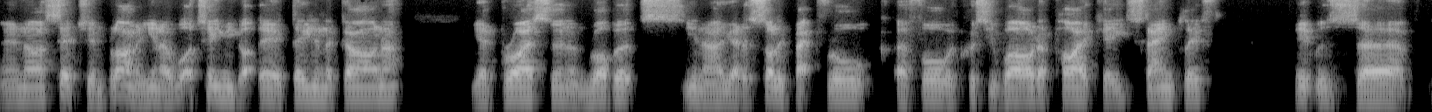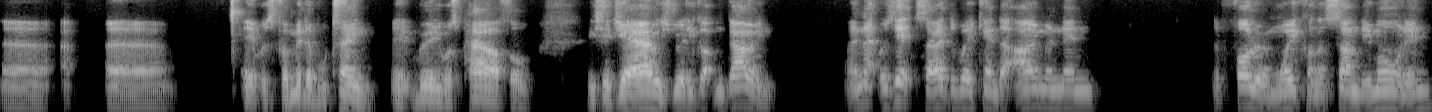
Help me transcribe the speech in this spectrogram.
And I said to him, Blimey, you know, what a team you got there. Deane and Agana, you had Bryson and Roberts. You know, you had a solid back floor uh, forward, Chrissy Wilder, Pikey, Stancliffe. It was uh, uh, uh, it was formidable team. It really was powerful. He said, "Yeah, Harry's really got them going," and that was it. So I had the weekend at home, and then the following week on a Sunday morning,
